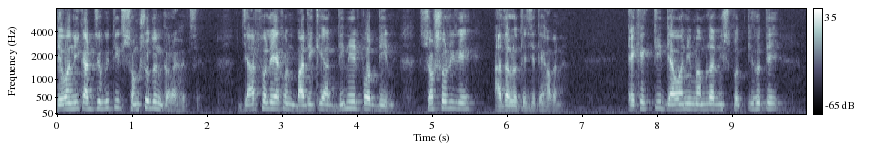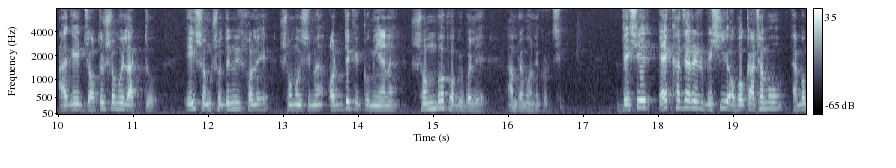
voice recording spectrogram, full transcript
দেওয়ানি কার্যবিধির সংশোধন করা হয়েছে, যার ফলে এখন বাদীকে আর দিনের পর দিন সশরীরে আদালতে যেতে হবে না। এক একটি দেওয়ানি মামলা নিষ্পত্তি হতে আগে যত সময় লাগত, এই সংশোধনীর ফলে সময়সীমা অর্ধেকে কমিয়ে আনা সম্ভব হবে বলে আমরা মনে করছি। দেশের এক হাজারের বেশি অবকাঠামো এবং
